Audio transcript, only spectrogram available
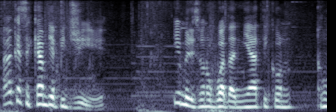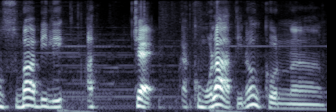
anche se cambia PG, io me li sono guadagnati con consumabili, cioè accumulati, non con...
